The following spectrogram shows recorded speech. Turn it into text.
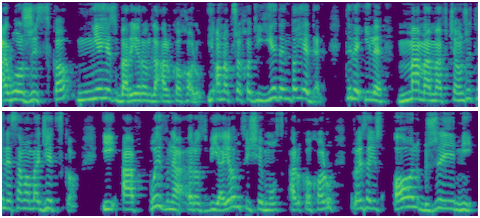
a łożysko nie jest barierą dla alkoholu i ono przechodzi jeden do jeden. Tyle, ile mama ma w ciąży, tyle samo ma dziecko. I, a wpływ na rozwijający się mózg alkoholu, jest olbrzymi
